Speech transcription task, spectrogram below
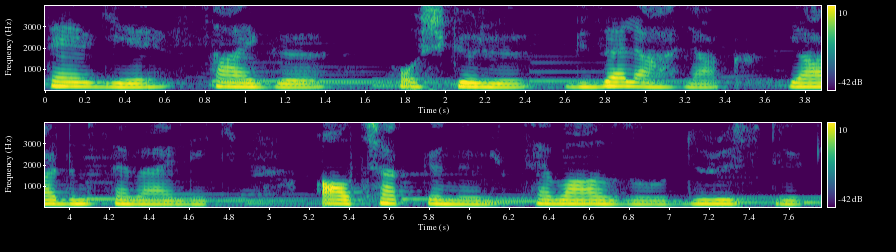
Sevgi, saygı, hoşgörü, güzel ahlak, yardımseverlik, alçak gönül, tevazu, dürüstlük.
